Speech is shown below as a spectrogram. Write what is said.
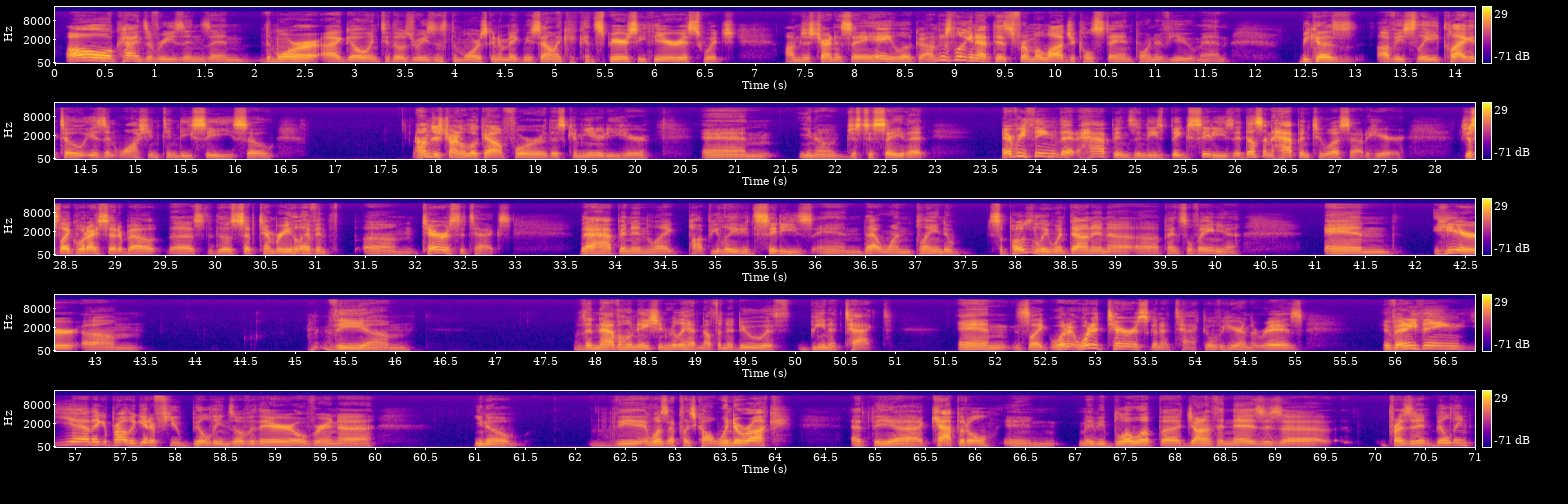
all kinds of reasons. And the more I go into those reasons, the more it's going to make me sound like a conspiracy theorist, which I'm just trying to say, hey, look, I'm just looking at this from a logical standpoint of view, man. Because obviously, Klagetoh isn't Washington, D.C. So I'm just trying to look out for this community here. And, you know, just to say that everything that happens in these big cities, it doesn't happen to us out here. Just like what I said about uh, those September 11th um, terrorist attacks that happened in like populated cities, and that one plane that supposedly went down in uh, uh, Pennsylvania, and here um, the um, the Navajo Nation really had nothing to do with being attacked. And it's like, what what are terrorists going to attack over here in the res? If anything, yeah, they could probably get a few buildings over there, over in uh, you know, the what was that place called Window Rock at the uh, Capitol, and maybe blow up uh, Jonathan Nez's uh, president building.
